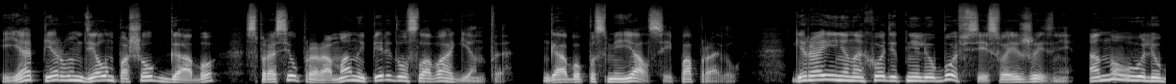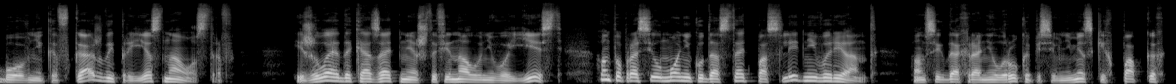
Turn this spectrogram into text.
я первым делом пошел к Габо, спросил про роман и передал слова агента. Габо посмеялся и поправил. Героиня находит не любовь всей своей жизни, а нового любовника в каждый приезд на остров. И желая доказать мне, что финал у него есть, он попросил Монику достать последний вариант. Он всегда хранил рукописи в немецких папках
